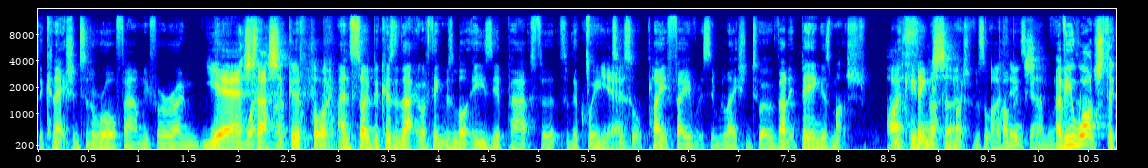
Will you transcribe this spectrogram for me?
the connection to the royal family for her own. Yes, that's a good point. And so, because of that, I think it was a lot easier, perhaps, for, for the Queen Yeah. to sort of play favourites in relation to her, without it being as much. I think so. Much of a sort of I public think so. scandal. Have you watched the,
